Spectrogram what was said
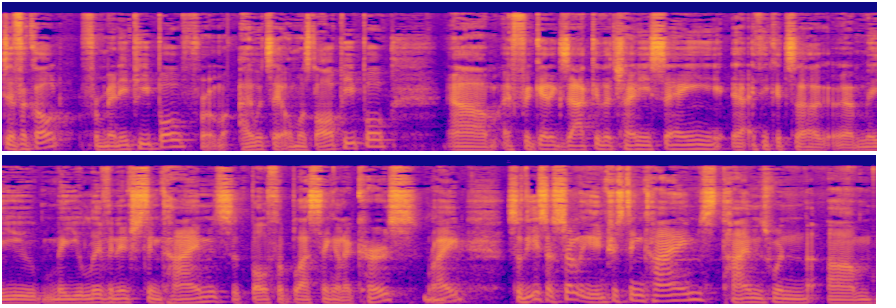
difficult for many people, from I would say almost all people. Um, I forget exactly the Chinese saying. I think it's a, may you may you live in interesting times, both a blessing and a curse, mm-hmm. right? So these are certainly interesting times, times when um,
